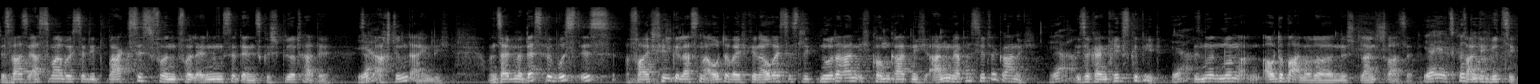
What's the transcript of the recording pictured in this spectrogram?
Das war das erste Mal, wo ich so die Praxis von Vollendungstendenz gespürt hatte. Ich ja. sag, ach, stimmt eigentlich. Und seit mir das bewusst ist, fahre ich viel gelassen Auto, weil ich genau weiß, es liegt nur daran, ich komme gerade nicht an, mehr passiert ja gar nicht. Ja. Ist ja kein Kriegsgebiet. Ja. Ist nur, nur eine Autobahn oder eine Landstraße. Ja, jetzt könnte Fand man, ich witzig.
